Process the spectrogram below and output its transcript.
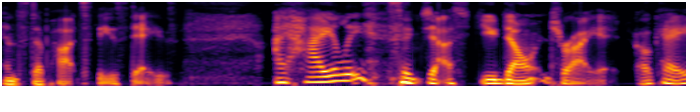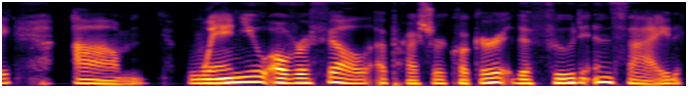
Instapots these days. I highly suggest you don't try it. Okay. Um, when you overfill a pressure cooker, the food inside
